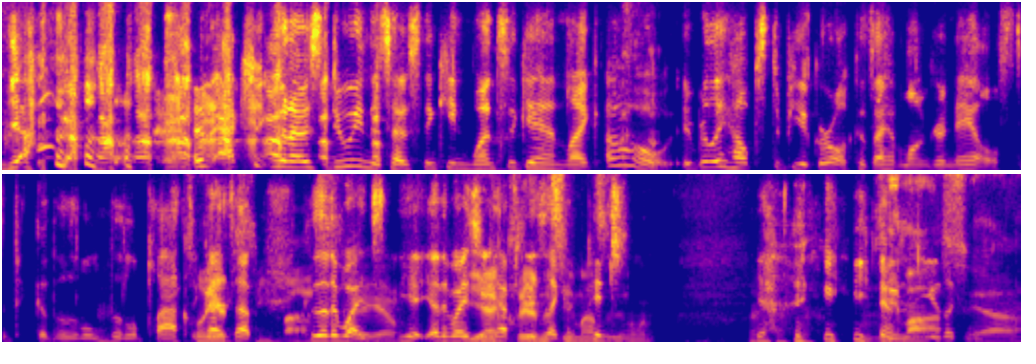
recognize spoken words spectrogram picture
Yeah. and actually, when I was doing this, I was thinking once again, like, oh, it really helps to be a girl because I have longer nails to pick the little little plastic Clear guys up. Because otherwise, There you yeah, otherwise you have to use like a pinch. is. Yeah, you CMOS, look- yeah,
